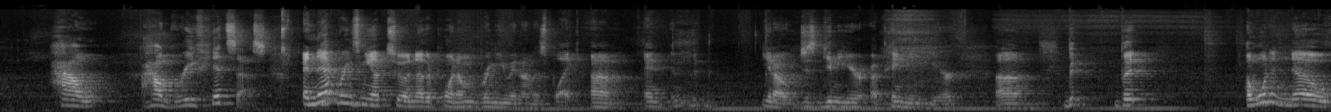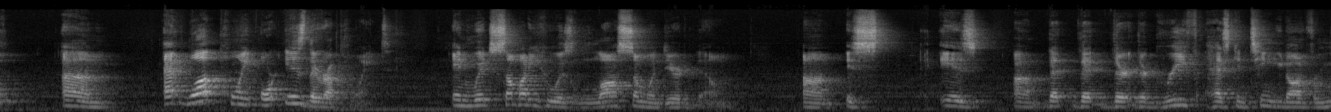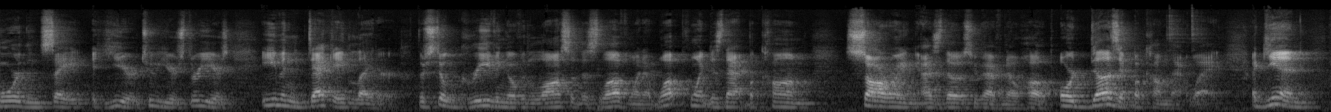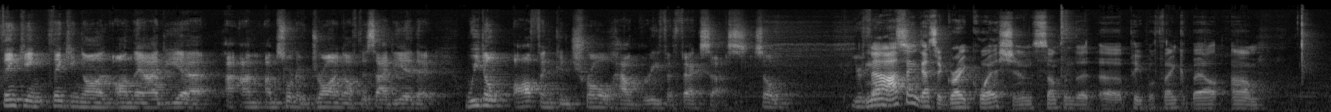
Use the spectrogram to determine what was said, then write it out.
how, how grief hits us. And that brings me up to another point. I'm going to bring you in on this, Blake. Um, and, you know, just give me your opinion here. Um, but, but I want to know um, at what point, or is there a point, in which somebody who has lost someone dear to them um, is is um, that that their their grief has continued on for more than say a year, two years, three years, even a decade later. They're still grieving over the loss of this loved one. At what point does that become sorrowing as those who have no hope, or does it become that way? Again, thinking thinking on on the idea, I, I'm I'm sort of drawing off this idea that we don't often control how grief affects us. So, your No, I think that's a great question. Something that uh, people think about. Um,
